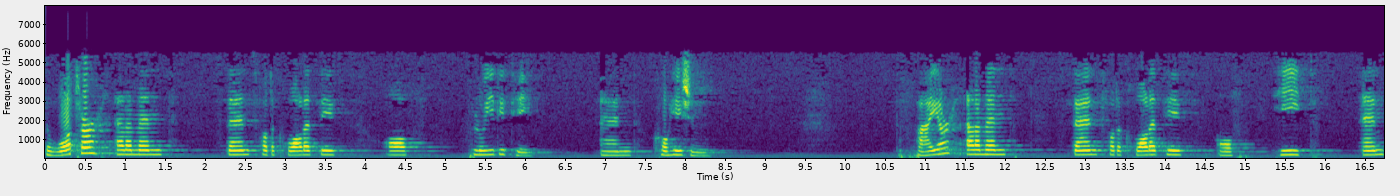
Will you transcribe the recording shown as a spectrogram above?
The water element stands for the qualities of fluidity and cohesion. The fire element stands for the qualities of heat and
